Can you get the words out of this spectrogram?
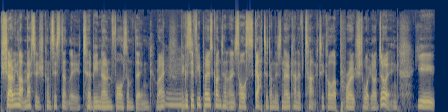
sharing that message consistently to be known for something, right? Mm. Because if you post content and it's all scattered and there's no kind of tactical approach to what you're doing, you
